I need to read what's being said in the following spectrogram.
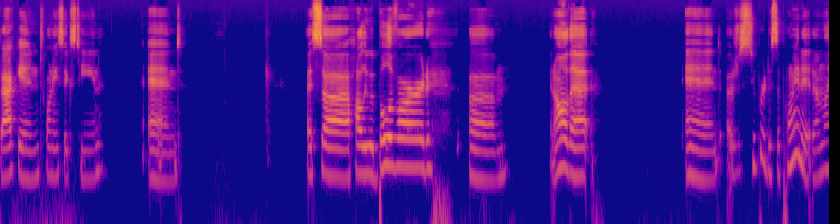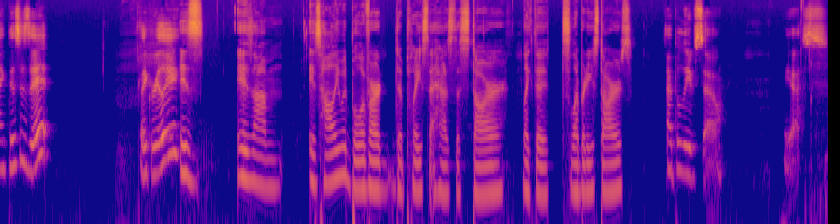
back in 2016 and I saw Hollywood Boulevard um, and all that. And I was just super disappointed. I'm like, this is it? Like, really? Is is um is Hollywood Boulevard the place that has the star, like the celebrity stars? I believe so. Yes.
